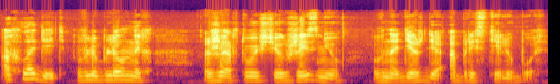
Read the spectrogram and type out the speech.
охладить влюбленных, жертвующих жизнью в надежде обрести любовь.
